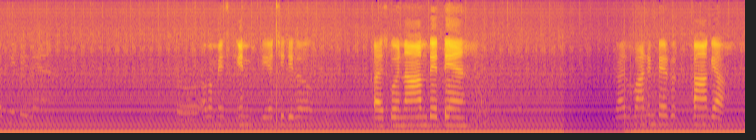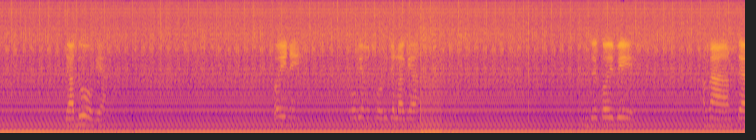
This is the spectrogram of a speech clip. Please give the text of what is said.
अच्छी चीज़ें हैं। तो अब हम इनकी अच्छी चीज़ों का इसको इनाम देते हैं। गाइस वार्निंग टेर कहाँ गया? जादू हो गया। कोई नहीं। हो गया मैं छोड़ चला गया। मुझे कोई भी हमें हमसे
